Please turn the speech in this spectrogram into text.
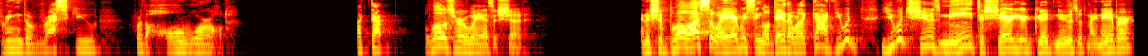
bring the rescue for the whole world. Like that blows her away as it should. And it should blow us away every single day that we're like, God, you would, you would choose me to share your good news with my neighbor,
